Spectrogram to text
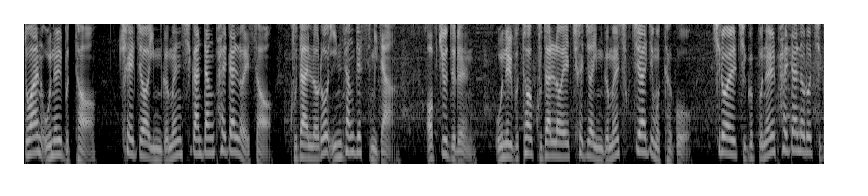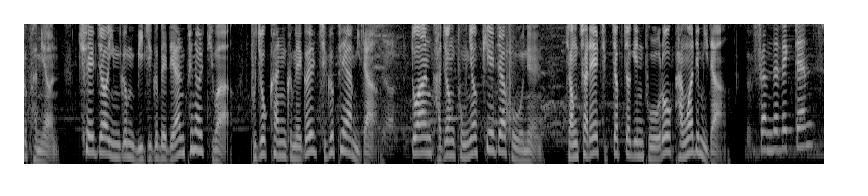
또한 오늘부터 최저 임금은 시간당 8달러에서 9달러로 인상됐습니다. 업주들은 오늘부터 9달러의 최저 임금을 숙지하지 못하고 7월 지급분을 8달러로 지급하면 최저 임금 미지급에 대한 페널티와 부족한 금액을 지급해야 합니다. 또한 가정폭력 피해자 보호는 경찰의 직접적인 보호로 강화됩니다. from the victims,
